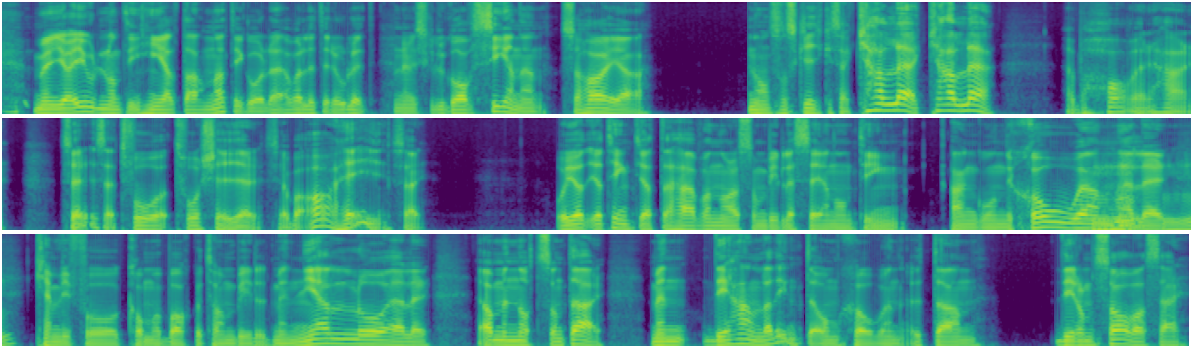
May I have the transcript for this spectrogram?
men jag gjorde någonting helt annat igår, det här var lite roligt. När vi skulle gå av scenen så hör jag någon som skriker så här: Kalle, Kalle! Jag bara, "Ha, vad är det här? Så är det så här, två, två tjejer, så jag bara, ah hej! Så här. Och jag, jag tänkte att det här var några som ville säga någonting angående showen Mhm, eller mhm. kan vi få komma bak och ta en bild med Niello eller ja men något sånt där. Men det handlade inte om showen utan det de sa var så här.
